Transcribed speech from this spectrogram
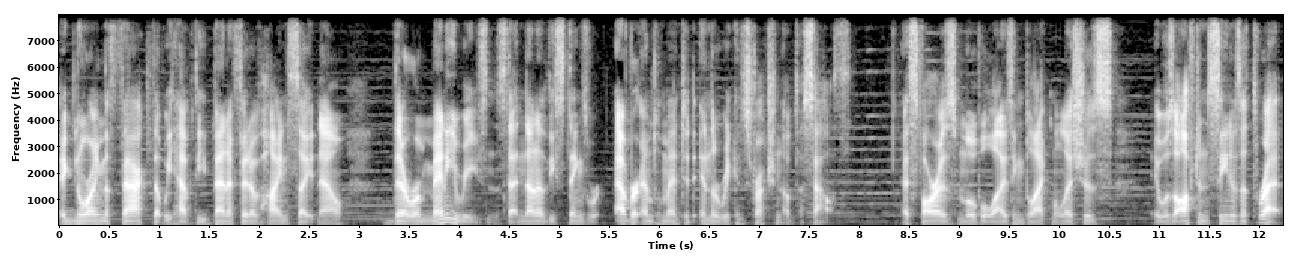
Ignoring the fact that we have the benefit of hindsight now, there were many reasons that none of these things were ever implemented in the Reconstruction of the South. As far as mobilizing black militias, it was often seen as a threat,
